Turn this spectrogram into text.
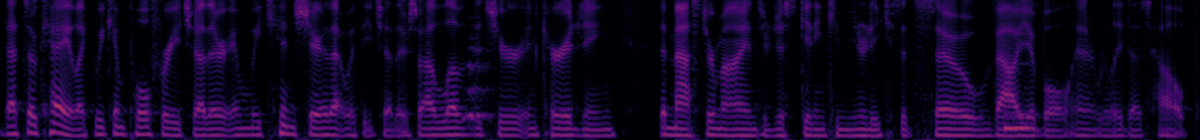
that's okay. Like we can pull for each other and we can share that with each other. So I love that you're encouraging the masterminds or just getting community because it's so mm-hmm. valuable and it really does help.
